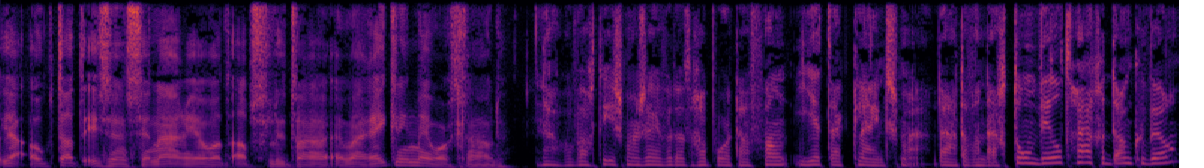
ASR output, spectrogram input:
ja, ook dat is een scenario wat absoluut waar, waar rekening mee wordt gehouden. Nou, we wachten eerst maar eens even dat rapport af van Jetta Kleinsma. Later vandaag Tom Wildhagen, dank u wel.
